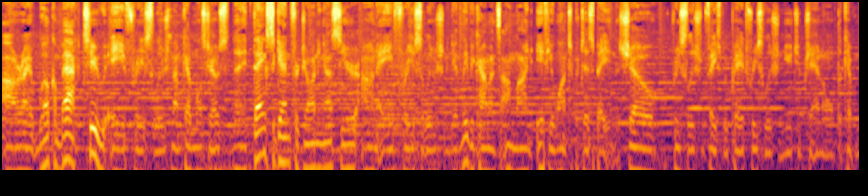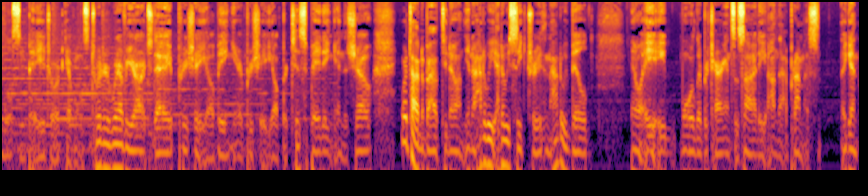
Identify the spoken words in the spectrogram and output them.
All right, welcome back to A Free Solution. I'm Kevin Wilson today. Thanks again for joining us here on A Free Solution. Again, leave your comments online if you want to participate in the show. Free Solution Facebook page, Free Solution YouTube channel, the Kevin Wilson page, or Kevin Wilson Twitter, wherever you are today. Appreciate y'all being here. Appreciate y'all participating in the show. We're talking about you know you know how do we how do we seek truth and how do we build you know a, a more libertarian society on that premise. Again,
